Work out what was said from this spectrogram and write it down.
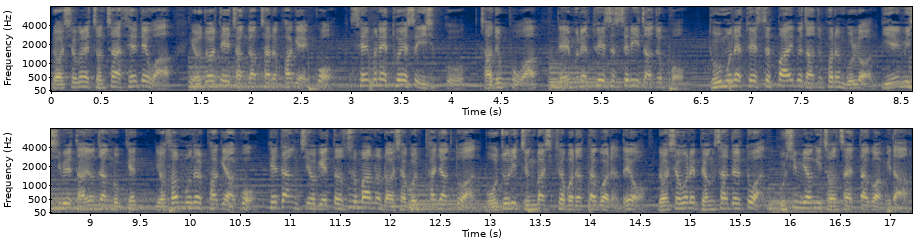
러시아군의 전차 3대와 8대의 장갑차를 파괴했고 3문의 2S 29 자주포와 4문의 2S 3 자주포, 2문의 2S 5 자주포는 물론 BM-21 다연장 로켓 6문을 파괴하고 해당 지역에 있던 수많은 러시아군 탄약 또한 모조리 증발시켜버렸다고 하는데요. 러시아군의 병사들 또한 90명이 전사했다고 합니다.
